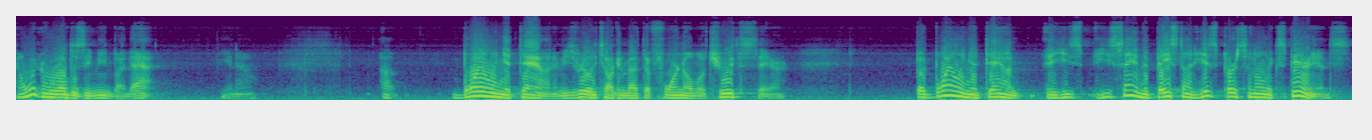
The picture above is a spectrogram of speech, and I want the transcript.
Now, what in the world does he mean by that? You know? Uh, boiling it down, I mean, he's really talking about the Four Noble Truths there. But boiling it down, he's, he's saying that based on his personal experience,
